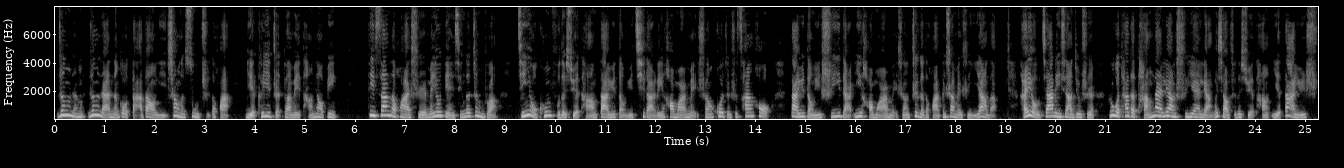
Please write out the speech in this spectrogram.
仍然仍然能够达到以上的数值的话，也可以诊断为糖尿病。第三的话是没有典型的症状，仅有空腹的血糖大于等于七点零毫摩尔每升，或者是餐后。大于等于十一点一毫摩尔每升，这个的话跟上面是一样的。还有加了一项，就是如果他的糖耐量试验两个小时的血糖也大于十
